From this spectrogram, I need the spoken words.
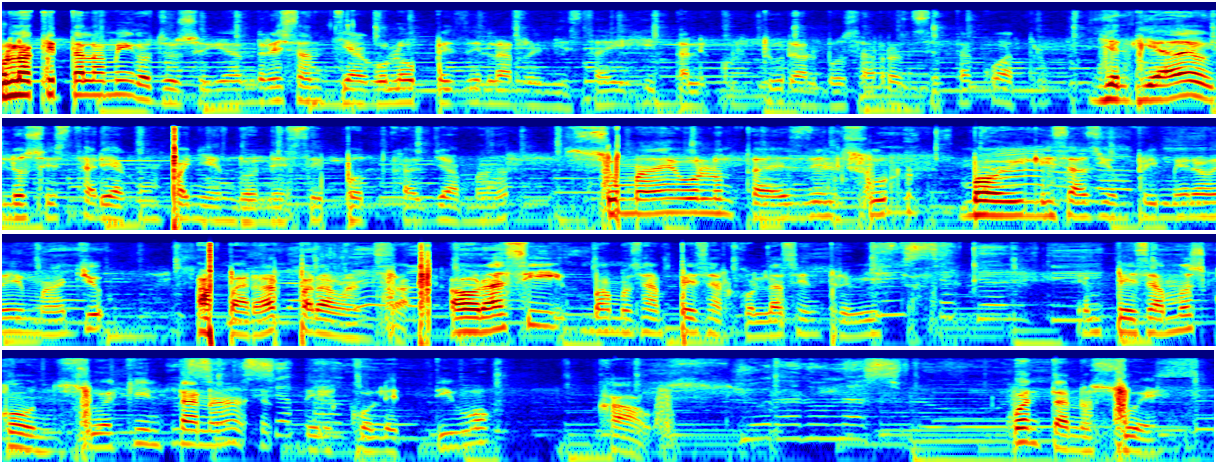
Hola, ¿qué tal amigos? Yo soy Andrés Santiago López de la revista digital y cultural Bozarrón Z4 y el día de hoy los estaré acompañando en este podcast llamado Suma de Voluntades del Sur, Movilización Primero de Mayo, a parar para avanzar. Ahora sí, vamos a empezar con las entrevistas. Empezamos con Sue Quintana del colectivo Caos. Cuéntanos, Sue.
